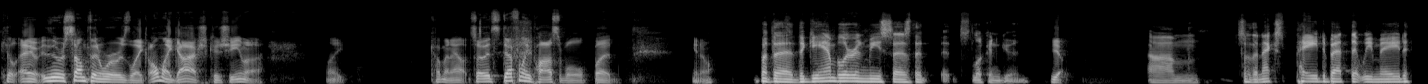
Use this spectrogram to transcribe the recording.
Killed, anyway, there was something where it was like, oh my gosh, Kashima, like coming out. So it's definitely possible, but you know, but the the gambler in me says that it's looking good. Yep. Um. So the next paid bet that we made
